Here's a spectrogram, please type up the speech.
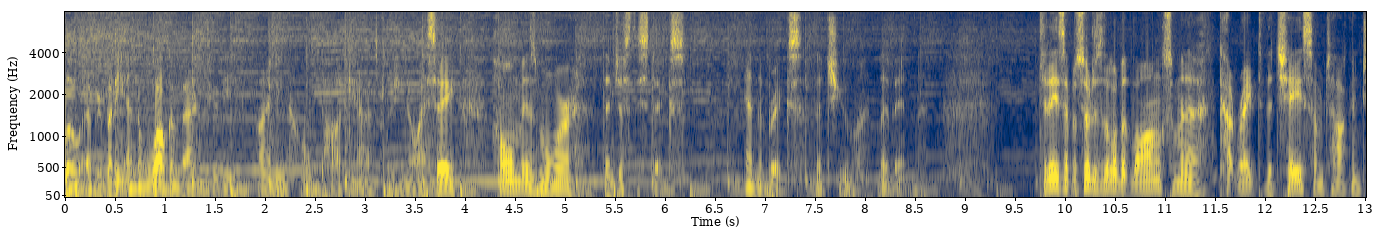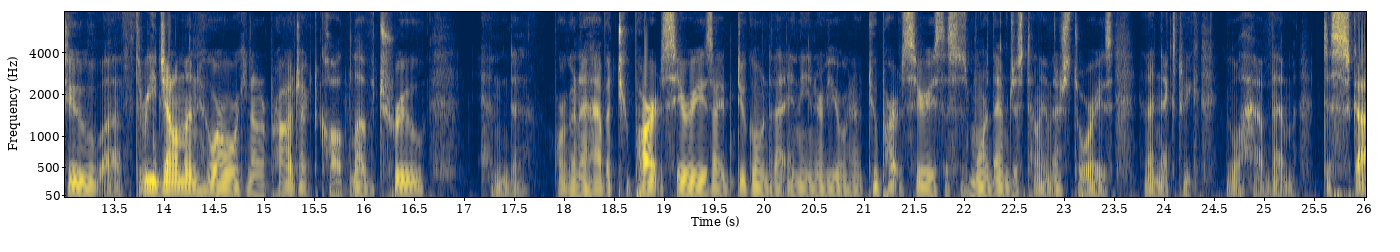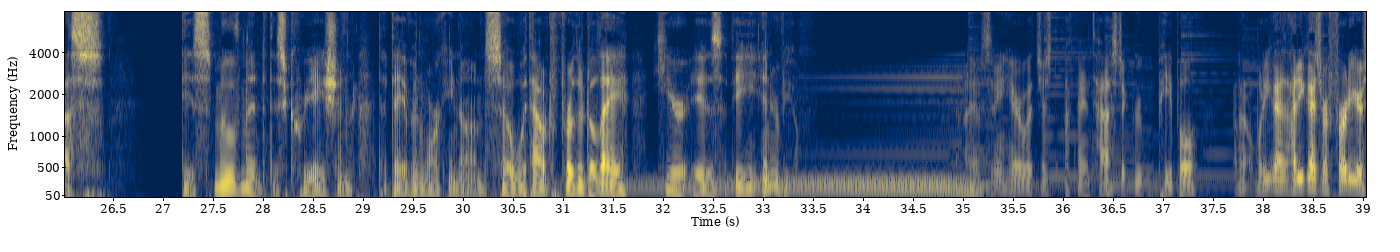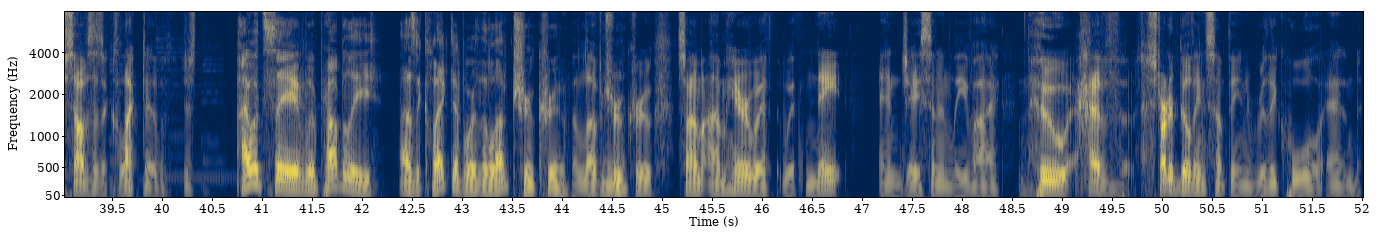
Hello, everybody, and welcome back to the Finding Home podcast. Where, you know, I say home is more than just the sticks and the bricks that you live in. Today's episode is a little bit long, so I'm going to cut right to the chase. I'm talking to uh, three gentlemen who are working on a project called Love True, and uh, we're going to have a two part series. I do go into that in the interview. We're going to have a two part series. This is more them just telling their stories. And then next week, we will have them discuss this movement, this creation that they have been working on. So without further delay, here is the interview. I am sitting here with just a fantastic group of people. I don't know. What do you guys? How do you guys refer to yourselves as a collective? Just I would say we're probably, as a collective, we're the Love True crew. the Love True Yeah. crew. So I'm I'm here with with Nate and Jason and Levi, who have started building something really cool. And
